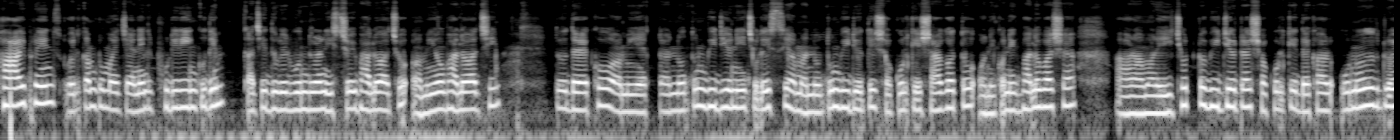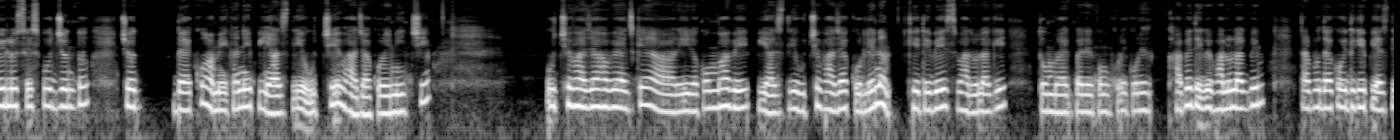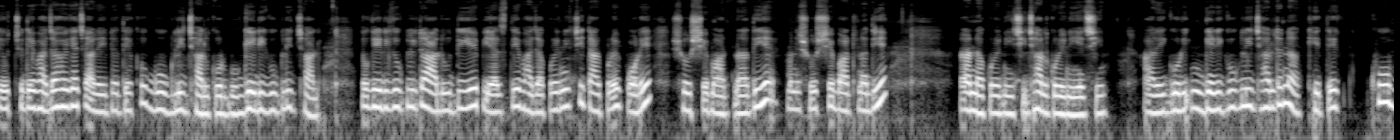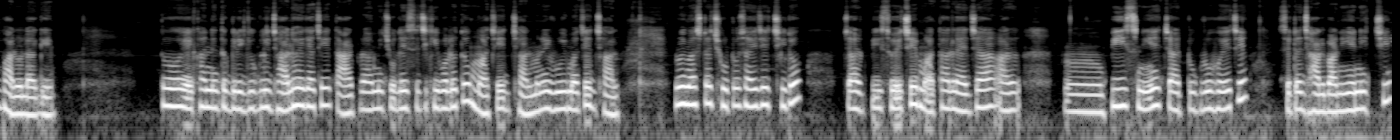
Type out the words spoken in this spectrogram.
Hi friends, welcome to my channel foodie রিঙ্কুদিম কাছে দূরের বন্ধুরা নিশ্চয়ই ভালো আছো, আমিও ভালো আছি। তো দেখো, আমি একটা নতুন ভিডিও নিয়ে চলে এসেছি। আমার নতুন ভিডিওতে সকলকে স্বাগত, অনেক অনেক ভালোবাসা। আর আমার এই ছোট্ট ভিডিওটা সকলকে দেখার অনুরোধ রইল শেষ পর্যন্ত। দেখো, আমি এখানে পেঁয়াজ দিয়ে উচ্ছে ভাজা করে নিচ্ছি। উচ্ছে ভাজা হবে আজকে। আর এইরকমভাবে পেঁয়াজ দিয়ে উচ্ছে ভাজা করলে না খেতে বেশ ভালো লাগে। তোমরা একবার এরকম করে করে খাবে, দেখবে ভালো লাগবে। তারপর দেখো ওইদিকে পেঁয়াজ দিয়ে উচ্ছে দিয়ে ভাজা হয়ে গেছে। আর এইটা দেখো গুগলির ঝাল করব, গেরি গুগলির ঝাল। তো গেরি গুগলিটা আলু দিয়ে পেঁয়াজ দিয়ে ভাজা করে নিচ্ছি। তারপরে পরে সর্ষে বাটনা দিয়ে মানে সর্ষে বাটনা দিয়ে রান্না করে নিয়েছি, ঝাল করে নিয়েছি। আর এই গড়ি গেরি গুগলির ঝালটা না খেতে খুব ভালো লাগে। তো এখানে তো গিরিগুগলি ঝাল হয়ে গেছে। তারপর আমি চলে এসেছি কি বলো তো মাছের ঝাল মানে রুই মাছের ঝাল। রুই মাছটা ছোট সাইজের ছিল, চার পিস হয়েছে, মাথা, লেজা আর পিস নিয়ে চার টুকরো হয়েছে। সেটা ঝাল বানিয়ে নিচ্ছি।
